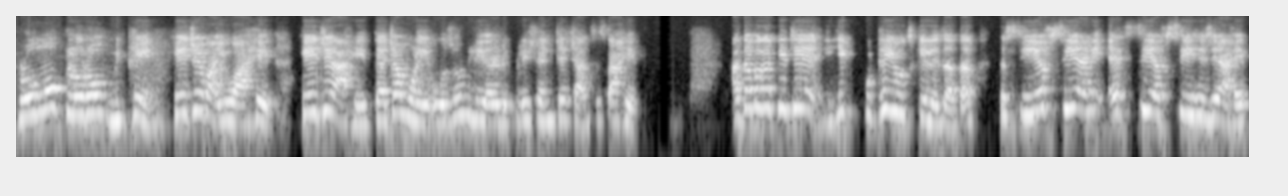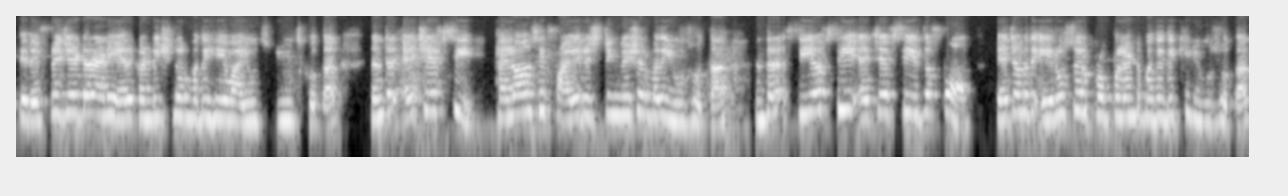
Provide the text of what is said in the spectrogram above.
ब्रोमोक्लोरोमिथेन हे जे वायू आहेत हे जे आहे त्याच्यामुळे ओझोन लेअर डिप्लेशनचे चान्सेस आहेत. आता बघा की जे हे कुठे युज केले जातात तर सीएफसी आणि एच सी एफ सी हे जे आहे ते रेफ्रिजरेटर आणि एअर कंडिशनरमध्ये हे वायू यूज होतात. नंतर एच एफ सी हॅलॉन्स हे फायर एक्सटिंग्विशरमध्ये युज होतात. नंतर CFC H F C is a form. याच्यामध्ये एरोसेल प्रोपोलंटमध्ये देखील युज होतात.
